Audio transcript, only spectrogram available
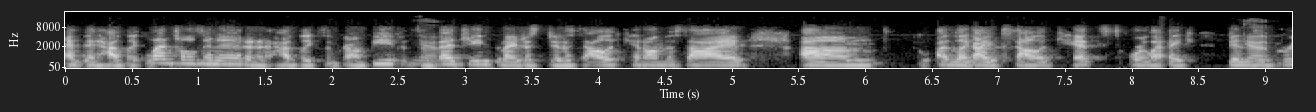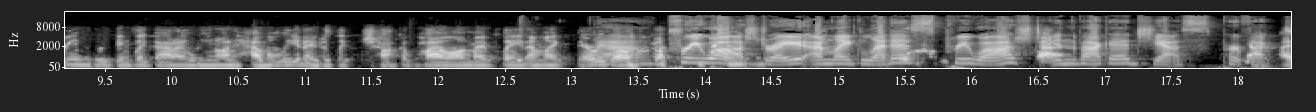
and it had like lentils in it and it had like some ground beef and some Yeah. veggies. And I just did a salad kit on the side. Um I, like I salad kits or like bins Yeah. of greens or things like that I lean on heavily and I just like chuck a pile on my plate I'm like there we Yeah. go Pre-washed, right? I'm like lettuce pre-washed Yeah. in the package. Yes, yeah, perfect. I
